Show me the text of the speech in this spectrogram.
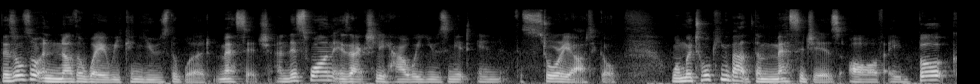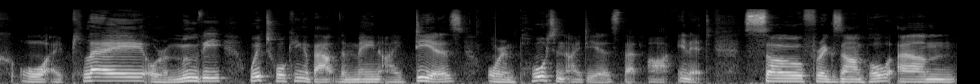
There's also another way we can use the word message, and this one is actually how we're using it in the story article. When we're talking about the messages of a book or a play or a movie, we're talking about the main ideas or important ideas that are in it. So, for example, um,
